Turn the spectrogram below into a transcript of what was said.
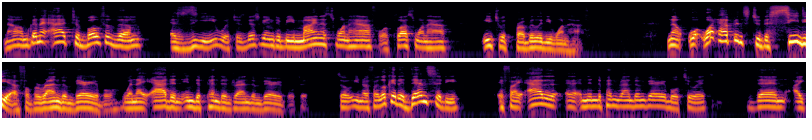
Now I'm going to add to both of them a z, which is this going to be minus one half or plus one half, each with probability one half. Now, wh what happens to the CDF of a random variable when I add an independent random variable to it? So, you know, if I look at a density, if I add a, an independent random variable to it, then I,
